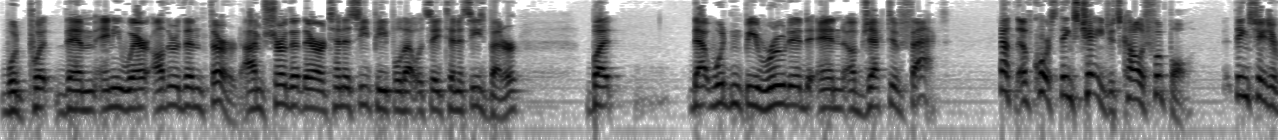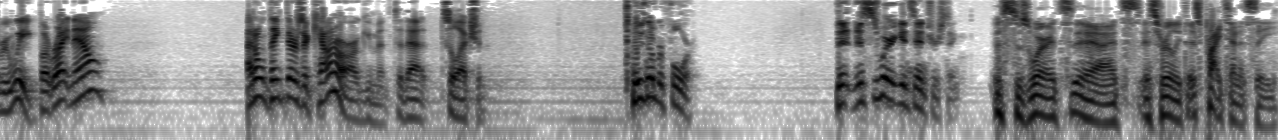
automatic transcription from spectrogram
would put them anywhere other than third. I'm sure that there are Tennessee people that would say Tennessee's better, but that wouldn't be rooted in objective fact. Now, of course, things change. It's college football. Things change every week. But right now, I don't think there's a counter argument to that selection. Who's number four? Th- This is where it gets interesting. This is where it's yeah, it's it's really it's probably Tennessee.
